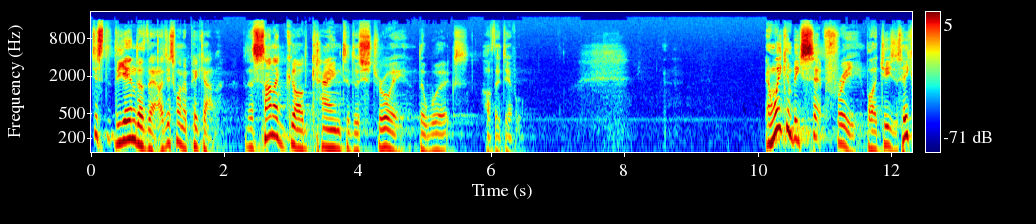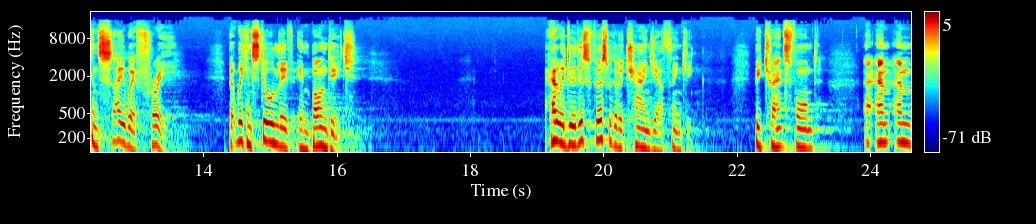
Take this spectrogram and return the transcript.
Just the end of that, I just want to pick up. The Son of God came to destroy the works of the devil. And we can be set free by Jesus. He can say we're free, but we can still live in bondage. How do we do this? First, we've got to change our thinking, be transformed and, and,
